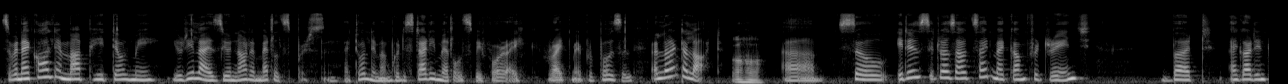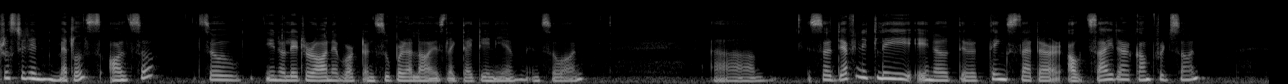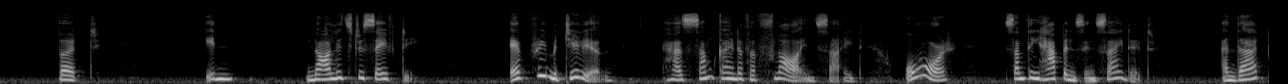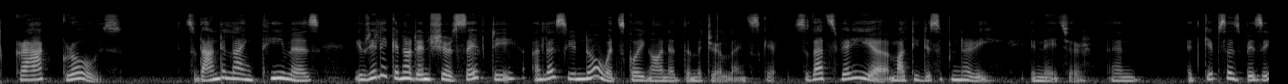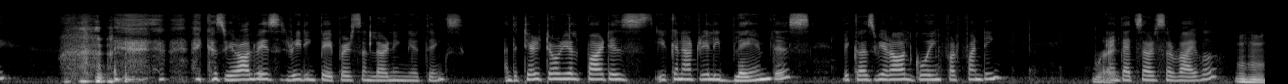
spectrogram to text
So when I called him up, he told me, You realize you're not a metals person. I told him I'm going to study metals before I write my proposal. I learned a lot. Uh-huh. Uh, so it is. It was outside my comfort range, but I got interested in metals also. So, you know, later on I worked on super alloys like titanium and so on. Um, so definitely, you know, there are things that are outside our comfort zone. But in knowledge to safety, every material has some kind of a flaw inside or something happens inside it and that crack grows. So the underlying theme is you really cannot ensure safety unless you know what's going on at the material length scale. So that's very uh, multidisciplinary in nature, and it keeps us busy because we're always reading papers and learning new things. And the territorial part is you cannot really blame this because we are all going for funding, right. and that's our survival. Mm-hmm.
